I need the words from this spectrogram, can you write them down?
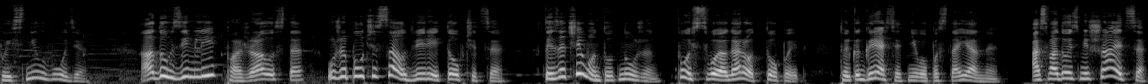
Пояснил Водя. А дух земли, пожалуйста, уже полчаса у дверей топчется. Ты зачем он тут нужен? Пусть свой огород топает, только грязь от него постоянная. А с водой смешается,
